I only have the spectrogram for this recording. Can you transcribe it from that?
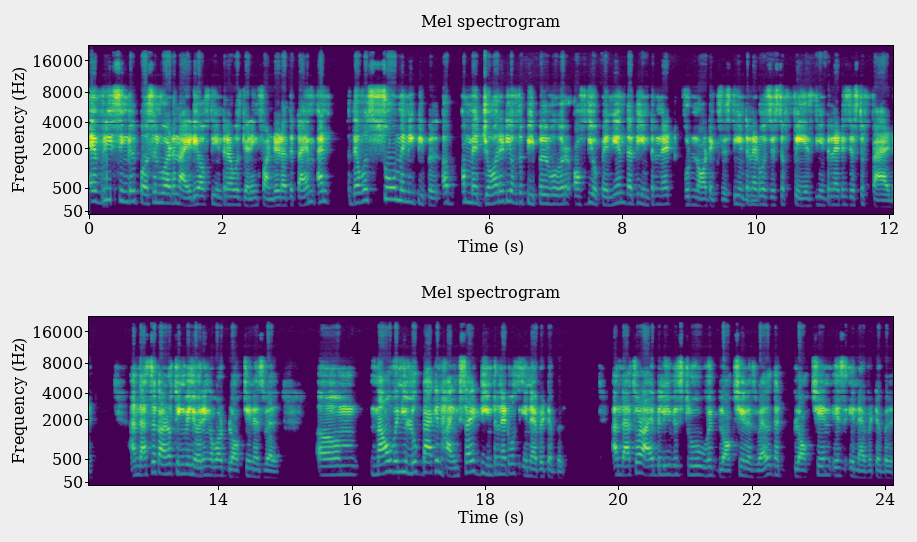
Every single person who had an idea of the internet was getting funded at the time, and there were so many people. A, a majority of the people were of the opinion that the internet would not exist. The internet was just a phase. The internet is just a fad, and that's the kind of thing we're hearing about blockchain as well. Um, now, when you look back in hindsight, the internet was inevitable. And that's what i believe is true with blockchain as well that blockchain is inevitable.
